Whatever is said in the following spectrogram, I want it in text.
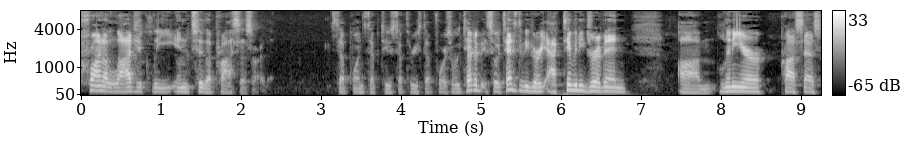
chronologically into the process are they? Step one, step two, step three, step four. So we tend to be so it tends to be very activity driven, um, linear process.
